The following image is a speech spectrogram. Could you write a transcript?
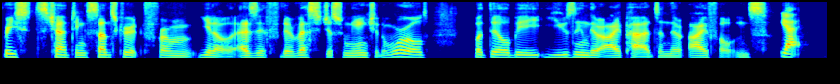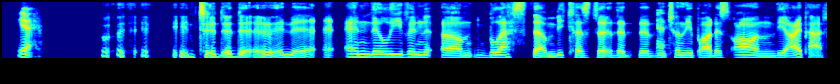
priests chanting Sanskrit from you know as if they're vestiges from the ancient world, but they'll be using their iPads and their iPhones. Yeah. Yeah. And they'll even um, bless them because the the, the, Yes. Chandipat is on the iPad,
